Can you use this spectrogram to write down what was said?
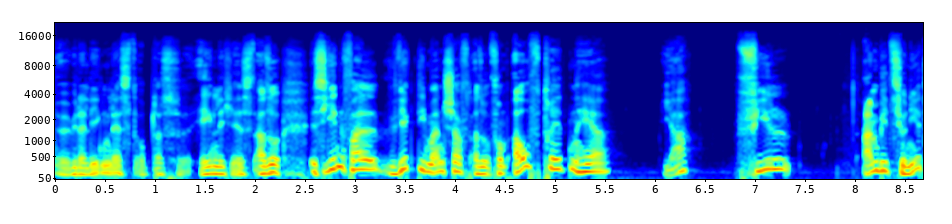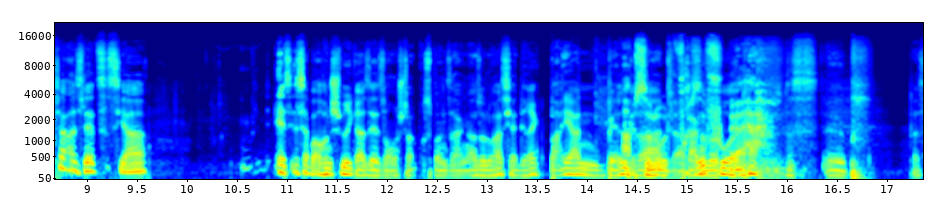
Äh, widerlegen lässt, ob das ähnlich ist. Also ist jeden Fall wirkt die Mannschaft, also vom Auftreten her, ja, viel ambitionierter als letztes Jahr. Es ist aber auch ein schwieriger Saisonstart, muss man sagen. Also du hast ja direkt Bayern, Belgrad, absolut, Frankfurt. Absolut. Ja, das, äh, pff, das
